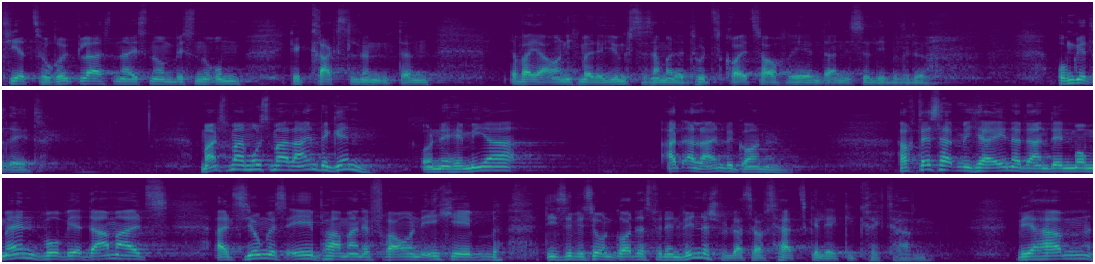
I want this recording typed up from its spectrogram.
Tier zurücklassen. Da ist noch ein bisschen rumgekraxelt und dann, er war ja auch nicht mehr der Jüngste, sagen wir, da tut das Kreuz auch weh und dann ist er lieber wieder umgedreht. Manchmal muss man allein beginnen. Und Nehemia hat allein begonnen. Auch das hat mich erinnert an den Moment, wo wir damals als junges Ehepaar, meine Frau und ich, eben diese Vision Gottes für den Winterspielplatz aufs Herz gelegt gekriegt haben. Wir haben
